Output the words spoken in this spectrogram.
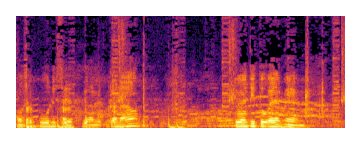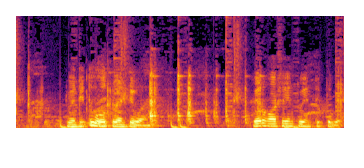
o sa pulley set, gamit ka ng 22 mm. 22 o 21. Pero kasi yung 22 eh.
